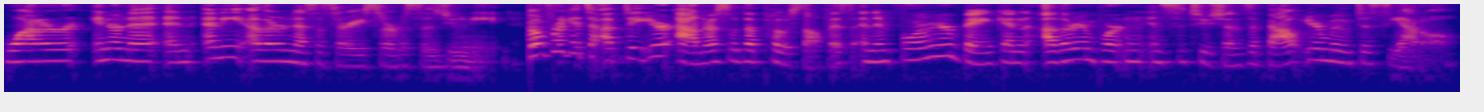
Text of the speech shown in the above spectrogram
water, internet, and any other necessary services you need. Don't forget to update your address with the post office and inform your bank and other important institutions about your move to Seattle.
